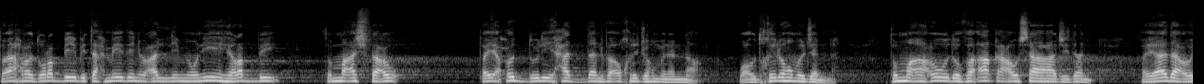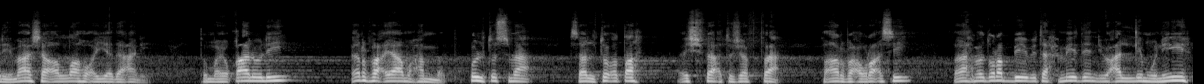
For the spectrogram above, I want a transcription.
فأحمد ربي بتحميد يعلمنيه ربي ثم اشفع فيحد لي حدا فأخرجهم من النار وأدخلهم الجنة. ثم أعود فأقع ساجدا فيدعني ما شاء الله أن يدعني. ثم يقال لي ارفع يا محمد. قلت اسمع سل تعطى اشفع تشفع فأرفع رأسي فأحمد ربي بتحميد يعلمنيه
